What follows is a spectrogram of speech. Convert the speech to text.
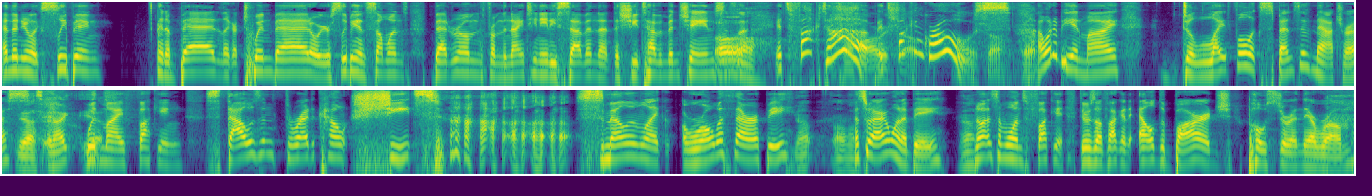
and then you're like sleeping in a bed, like a twin bed, or you're sleeping in someone's bedroom from the 1987 that the sheets haven't been changed. since then. It's fucked up. horror It's show. fucking Horror gross. show. Yeah. I want to be in my delightful, expensive mattress. Yes, and I- with yes. my fucking thousand thread count sheets, smelling like aromatherapy. Yep. Oh. That's what I want to be. Not in someone's fucking. There's a fucking El DeBarge poster in their room.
